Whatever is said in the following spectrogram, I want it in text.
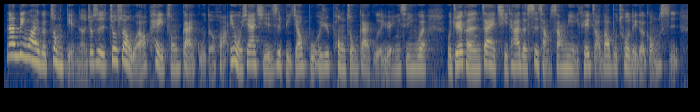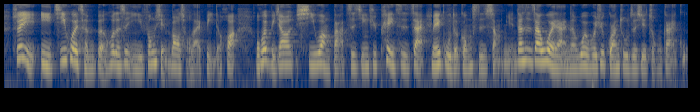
那另外一个重点呢，就是就算我要配中概股的话，因为我现在其实是比较不会去碰中概股的原因，是因为我觉得可能在其他的市场上面也可以找到不错的一个公司，所以以机会成本或者是以风险报酬来比的话，我会比较希望把资金去配置在美股的公司上面。但是在未来呢，我也会去关注这些中概股。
